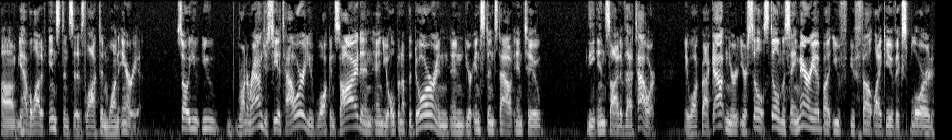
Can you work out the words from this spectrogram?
um, you have a lot of instances locked in one area So you, you run around, you see a tower, you walk inside, and, and you open up the door, and, and you're instanced out into the inside of that tower. You walk back out, and you're you're still still in the same area, but you've you've felt like you've explored,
